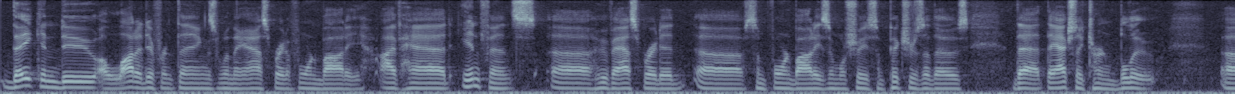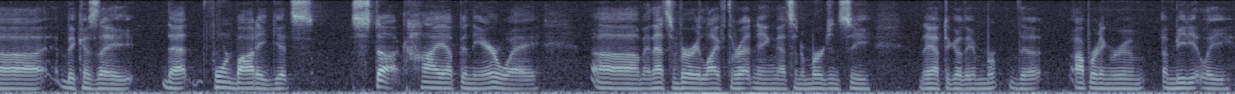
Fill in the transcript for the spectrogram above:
they can do a lot of different things when they aspirate a foreign body. I've had infants uh, who've aspirated uh, some foreign bodies, and we'll show you some pictures of those that they actually turn blue uh, because they that foreign body gets stuck high up in the airway, um, and that's very life-threatening. That's an emergency. They have to go to the, the operating room immediately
